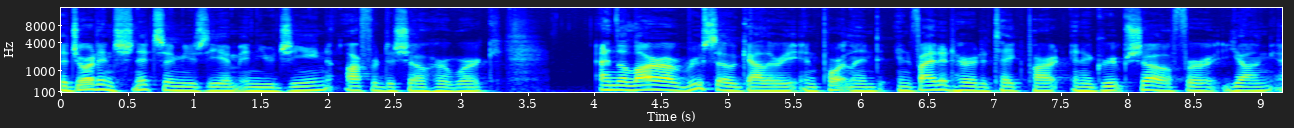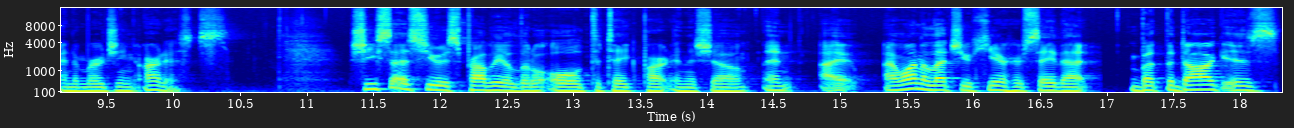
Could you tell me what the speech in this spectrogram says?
The Jordan Schnitzer Museum in Eugene offered to show her work, and the Laura Russo Gallery in Portland invited her to take part in a group show for young and emerging artists. She says she was probably a little old to take part in the show, and I, I want to let you hear her say that, but the dog is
